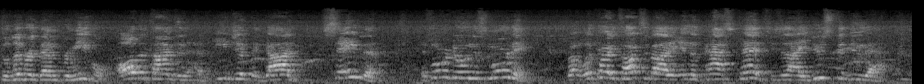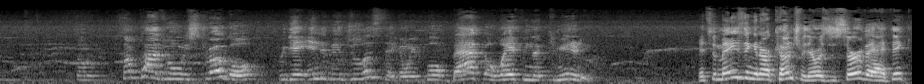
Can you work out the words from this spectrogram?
delivered them from evil, all the times in Egypt that God saved them. That's what we're doing this morning. But look how he talks about it in the past tense. He says, I used to do that. So sometimes when we struggle, we get individualistic and we pull back away from the community. It's amazing in our country. There was a survey, I think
